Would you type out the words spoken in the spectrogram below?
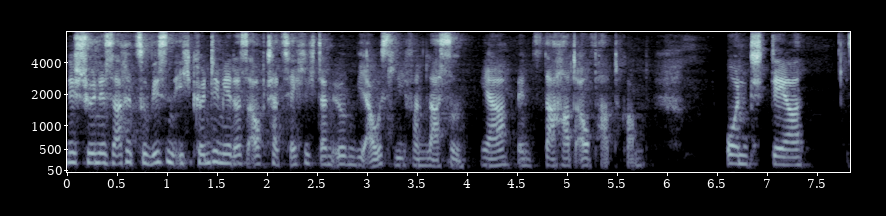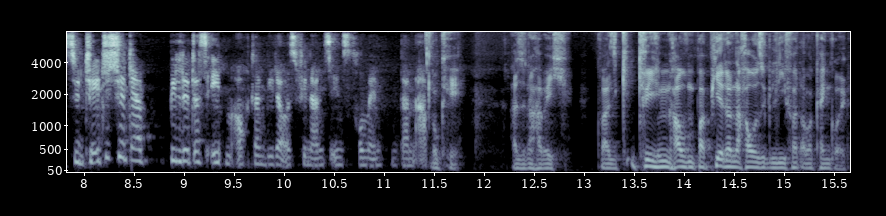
eine schöne Sache zu wissen, ich könnte mir das auch tatsächlich dann irgendwie ausliefern lassen, ja, wenn es da hart auf hart kommt. Und der synthetische, der bildet das eben auch dann wieder aus Finanzinstrumenten dann ab. Okay. Also da habe ich quasi, kriege ich einen Haufen Papier dann nach Hause geliefert, aber kein Gold.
